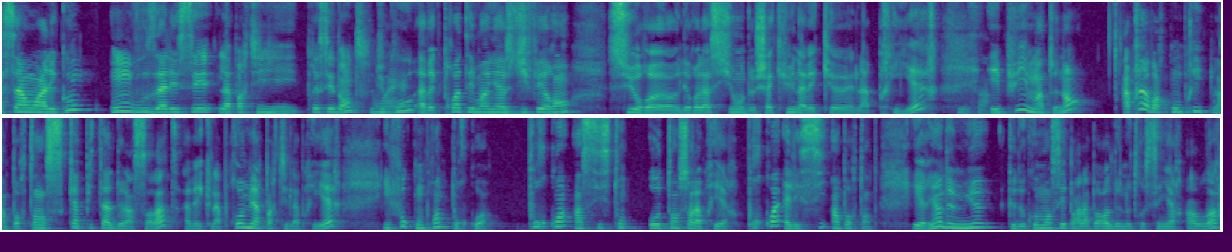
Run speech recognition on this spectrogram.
Assalamu alaikum. On vous a laissé la partie précédente, du Ouais. coup, avec trois témoignages différents sur euh, les relations de chacune avec euh, la prière. Et puis maintenant, après avoir compris l'importance capitale de la salat avec la première partie de la prière, il faut comprendre pourquoi. Pourquoi insistons autant sur la prière Pourquoi elle est si importante Et rien de mieux que de commencer par la parole de notre Seigneur Allah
